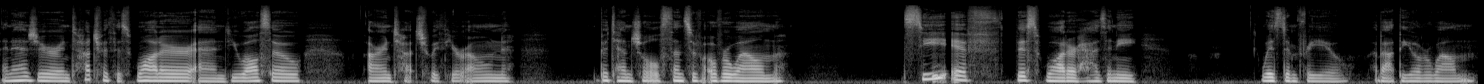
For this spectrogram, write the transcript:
And as you're in touch with this water, and you also are in touch with your own potential sense of overwhelm, see if this water has any wisdom for you about the overwhelm.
